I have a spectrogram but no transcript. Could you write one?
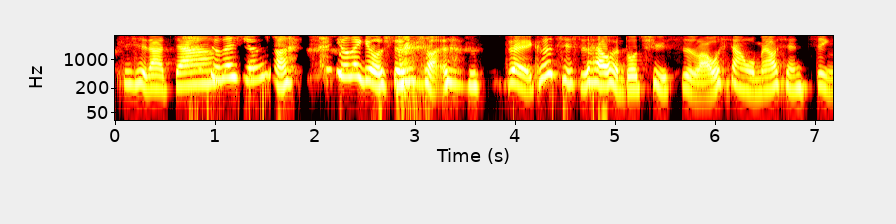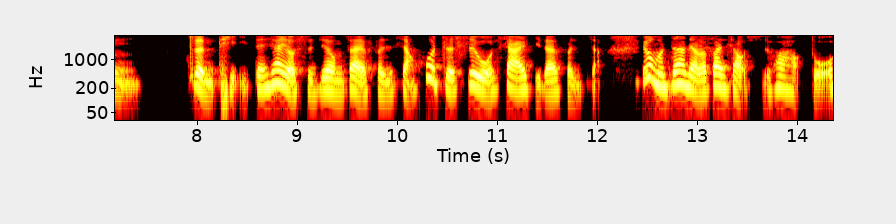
谢谢大家。又在宣传，又在给我宣传。对，可是其实还有很多趣事啦。我想我们要先进正题，等一下有时间我们再来分享，或者是我下一集再分享，因为我们真的聊了半小时，话好多。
